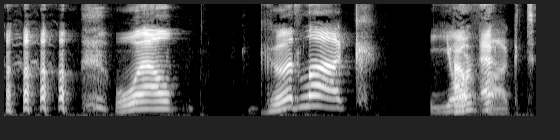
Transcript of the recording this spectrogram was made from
well, good luck. You're How- eh, fucked.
